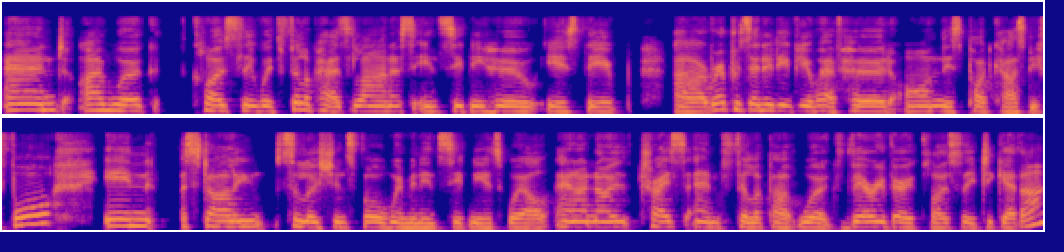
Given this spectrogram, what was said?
And I work closely with Philippa Haslanis in Sydney, who is the uh, representative you have heard on this podcast before in styling solutions for women in Sydney as well. And I know Trace and Philippa work very, very closely together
